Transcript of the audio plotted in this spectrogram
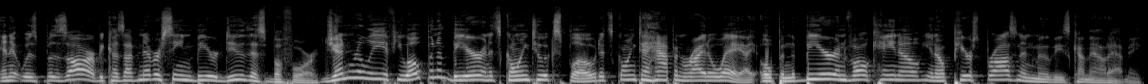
And it was bizarre because I've never seen beer do this before. Generally, if you open a beer and it's going to explode, it's going to happen right away. I open the beer and volcano, you know, Pierce Brosnan movies come out at me.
